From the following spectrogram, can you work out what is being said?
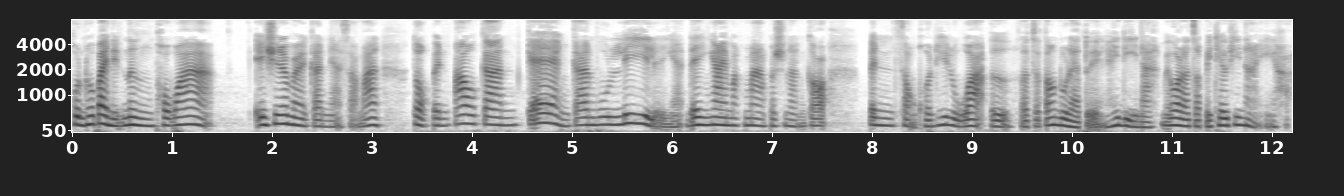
คนทั่วไปนิดนึง เพราะว่าเอเชียนอเมริกันเนี่ยสามารถตกเป็นเป้าการแกล้งการบูลลี่หรือเงี้ยได้ง่ายมากๆ เพราะฉะนั้นก็เป็นสองคนที่รู้ว่า เออ เราจะต้องดูแลตัวเองให้ดีนะ ไม่ว่าเราจะไปเที่ยวที่ไหนค่ะ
